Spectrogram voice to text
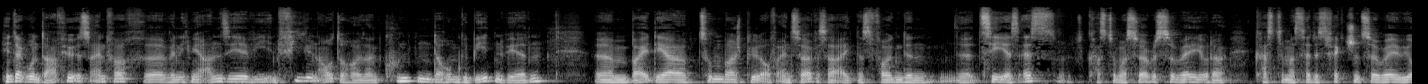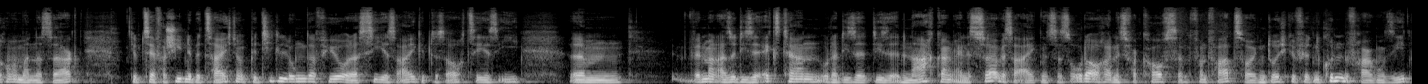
Hintergrund dafür ist einfach, äh, wenn ich mir ansehe, wie in vielen Autohäusern Kunden darum gebeten werden, ähm, bei der zum Beispiel auf ein Serviceereignis folgenden äh, CSS, Customer Service Survey oder Customer Satisfaction Survey, wie auch immer man das sagt, gibt es ja verschiedene Bezeichnungen, Betitelungen dafür oder CSI gibt es auch, CSI. Wenn man also diese externen oder diese, diese im Nachgang eines Serviceereignisses oder auch eines Verkaufs von Fahrzeugen durchgeführten Kundenbefragungen sieht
